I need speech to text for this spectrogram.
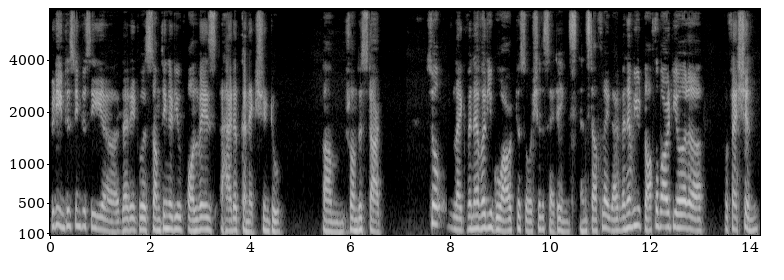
pretty interesting to see uh, that it was something that you've always had a connection to um, from the start. So, like, whenever you go out to social settings and stuff like that, whenever you talk about your uh, profession,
